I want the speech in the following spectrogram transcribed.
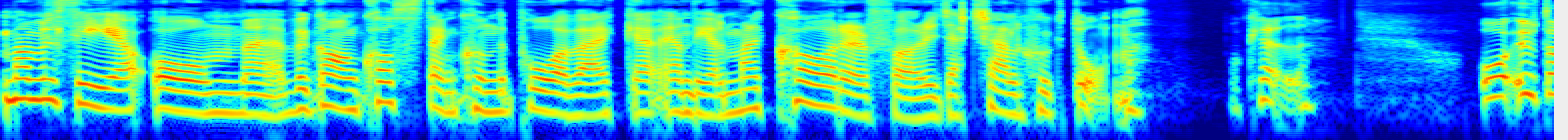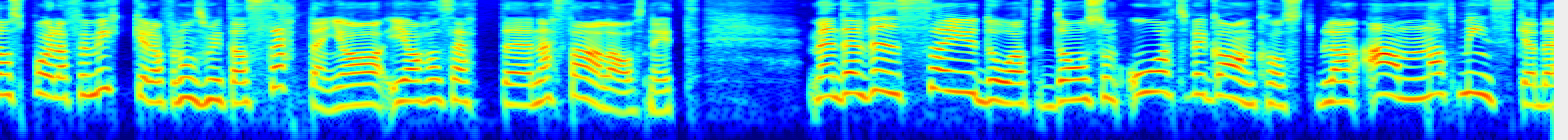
Man vill se om vegankosten kunde påverka en del markörer för hjärt-kärlsjukdom. Okej. Och utan att spoila för mycket då, för de som inte har sett den. Jag, jag har sett eh, nästan alla avsnitt. Men den visar ju då att de som åt vegankost bland annat minskade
